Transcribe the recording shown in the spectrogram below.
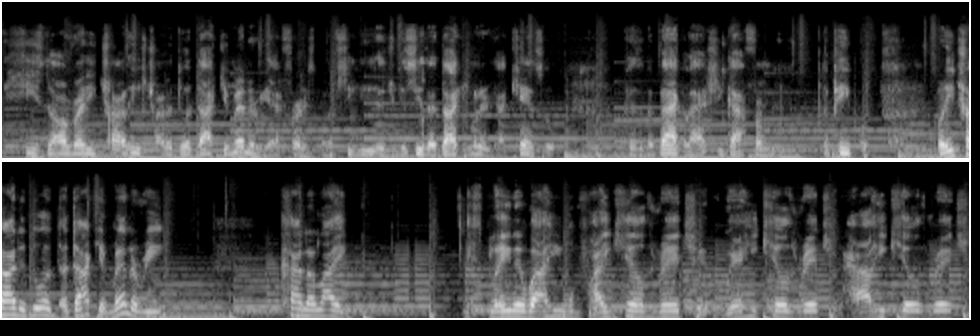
he's already trying. He was trying to do a documentary at first, but if you, as you can see, that documentary got canceled because of the backlash he got from the people. But he tried to do a, a documentary kind of like explaining why he why he killed Rich and where he killed Rich and how he killed Rich.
